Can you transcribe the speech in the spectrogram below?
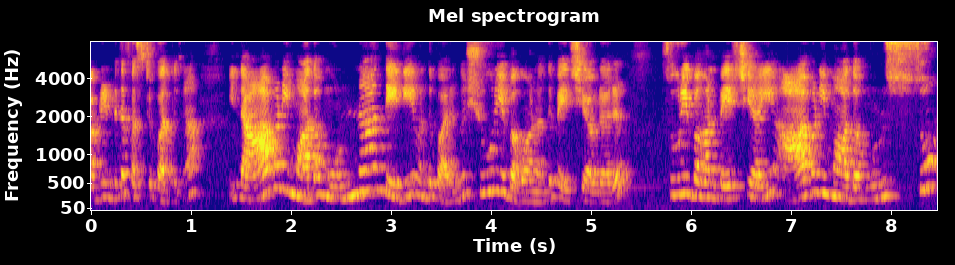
அப்படின்றத ஃபர்ஸ்ட் பாத்துக்கலாம். இந்த ஆவணி மாதம் ஒன்னாம் தேதியே வந்து பாருங்க சூரிய பகவான் வந்து பயிற்சி ஆகுறாரு. சூரிய பகவான் பயிற்சியாகி ஆவணி மாதம் முழுசும்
